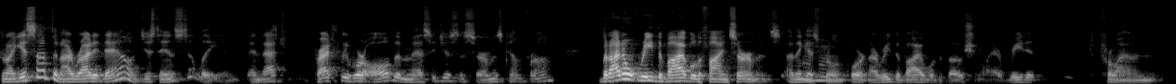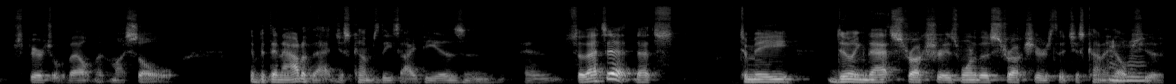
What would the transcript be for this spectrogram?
when I get something, I write it down just instantly, and and that's practically where all the messages, the sermons come from. But I don't read the Bible to find sermons. I think that's real Mhm. important. I read the Bible devotionally. I read it for my own spiritual development, my soul. But then out of that just comes these ideas, and and so that's it. That's to me doing that structure is one of those structures that just kind of helps Mhm. you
